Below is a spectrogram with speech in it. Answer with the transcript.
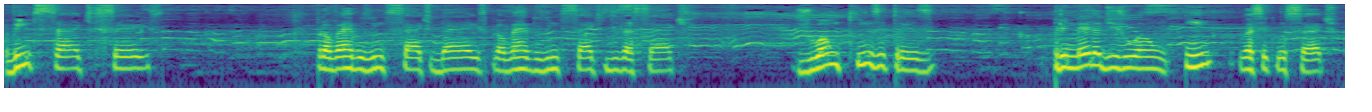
27, 6, Provérbios 27, 10, Provérbios 27, 17, João 15, 13, 1 de João 1, versículo 7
